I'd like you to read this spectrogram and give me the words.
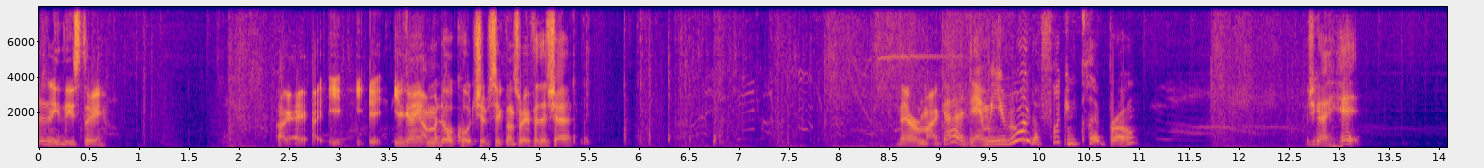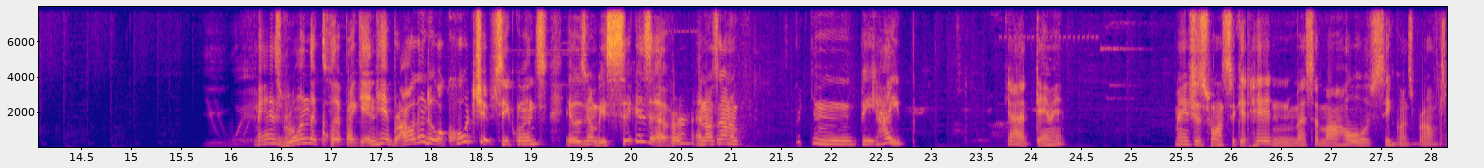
I just need these three. Okay, you're going. I'm gonna do a cool chip sequence. Ready for this shit? Never mind. God damn it! You ruined the fucking clip, bro. You got hit. Man's ruined the clip by getting hit, bro. I was gonna do a cool chip sequence. It was gonna be sick as ever, and I was gonna freaking be hype. God damn it. Man just wants to get hit and mess up my whole sequence, bro. I'm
